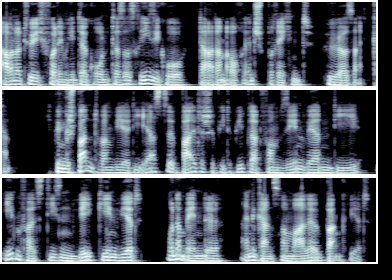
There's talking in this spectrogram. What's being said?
Aber natürlich vor dem Hintergrund, dass das Risiko da dann auch entsprechend höher sein kann. Ich bin gespannt, wann wir die erste baltische P2P-Plattform sehen werden, die ebenfalls diesen Weg gehen wird und am Ende eine ganz normale Bank wird.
